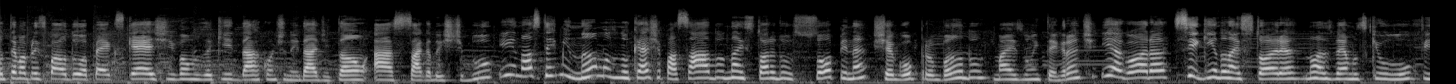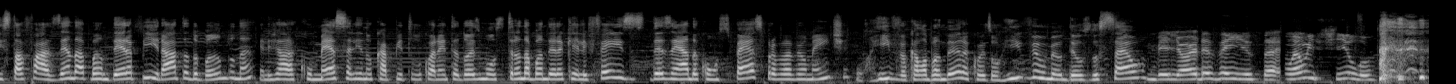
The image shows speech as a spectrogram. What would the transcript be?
De volta com o tema principal do Apex Cash. Vamos aqui dar continuidade então à saga do East Blue. E nós terminamos no cast passado na história do Soap, né? Chegou pro bando mais um integrante. E agora, seguindo na história, nós vemos que o Luffy está fazendo a bandeira pirata do bando, né? Ele já começa ali no capítulo 42 mostrando a bandeira que ele fez, desenhada com os pés, provavelmente. Horrível aquela bandeira, coisa horrível, meu Deus do céu. Melhor desenhista. Não é um estilo.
